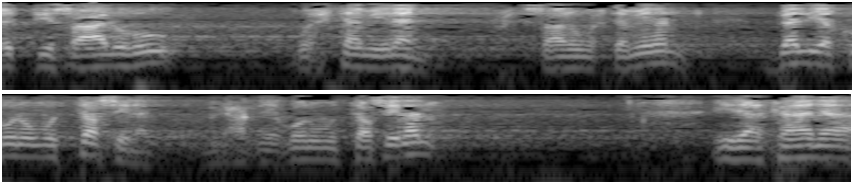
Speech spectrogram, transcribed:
اتصاله محتملا اتصاله محتملا بل يكون متصلا بالحق يكون متصلا إذا كان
